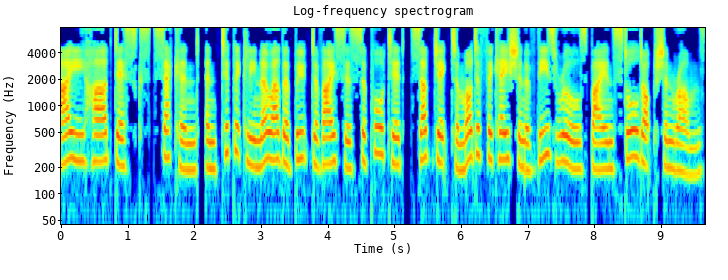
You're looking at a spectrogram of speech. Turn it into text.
i.e. hard disks second, and typically no other boot devices supported, subject to modification of these rules by installed option ROMs.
